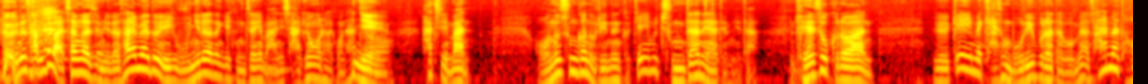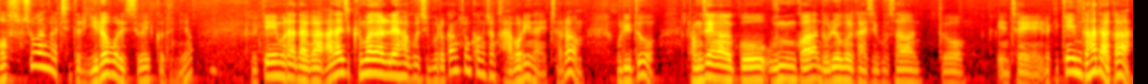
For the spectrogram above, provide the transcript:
근데 삶도 마찬가지입니다. 삶에도 이 운이라는 게 굉장히 많이 작용을 하곤 하죠. 예. 하지만 어느 순간 우리는 그 게임을 중단해야 됩니다. 계속 그러한 그 게임에 계속 몰입을 하다 보면 삶의 더 소중한 가치들을 잃어버릴 수가 있거든요. 그 게임을 하다가 아, 나 이제 그만할래 하고 집으로 깡총깡총 가버린 아이처럼 우리도 경쟁하고 운과 노력을 가지고선 또 이제 이렇게 게임도 하다가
